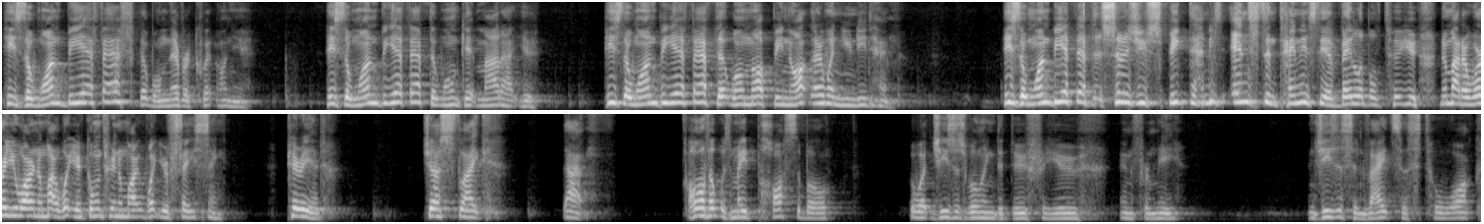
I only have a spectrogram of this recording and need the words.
He's the one BFF that will never quit on you. He's the one BFF that won't get mad at you. He's the one BFF that will not be not there when you need him. He's the one BFF that as soon as you speak to him, he's instantaneously available to you, no matter where you are, no matter what you're going through, no matter what you're facing. Period. Just like that. All of it was made possible but what Jesus is willing to do for you and for me. And Jesus invites us to walk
